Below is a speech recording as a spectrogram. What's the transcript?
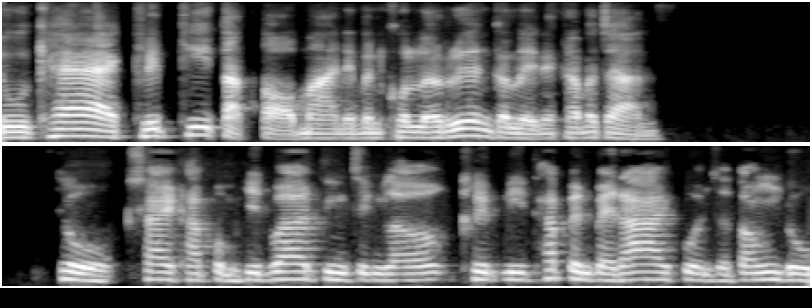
ดูแค่คลิปที่ตัดต่อมาเนี่ยมันคนละเรื่องกันเลยนะครับ อาจารย์ ถูกใช่ครับ ผมคิดว่าจริง ๆ แล้วคลิปนี้ถ้าเป็นไปได้ควรจะต้องดู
